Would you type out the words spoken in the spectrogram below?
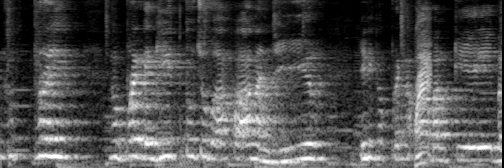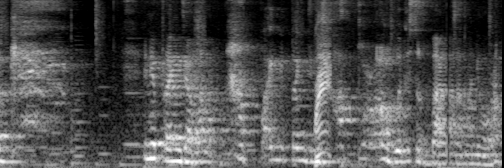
Ngeprank, ngeprank kayak gitu coba apaan anjir? Ini ngeprank apa bangke, bangke? Ini prank zaman apa? Ini prank jenis apa? Gue kesel banget sama nih orang.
